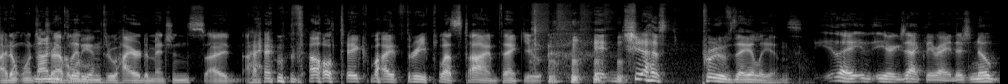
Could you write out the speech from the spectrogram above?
I don't want to travel through higher dimensions. I, I, I'll take my three plus time. Thank you. It just proves aliens. You're exactly right. There's no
